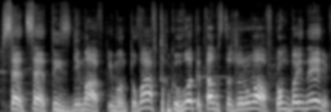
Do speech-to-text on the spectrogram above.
все це ти знімав і монтував, то кого ти там стажирував? Комбайнерів?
